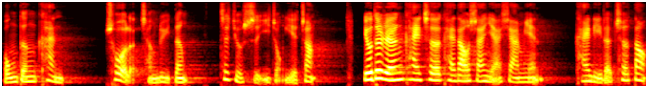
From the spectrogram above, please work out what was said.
红灯看错了，成绿灯，这就是一种业障。有的人开车开到山崖下面，开离了车道，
